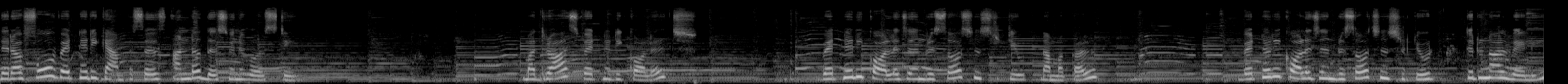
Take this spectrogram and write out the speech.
There are four veterinary campuses under this university. Madras Veterinary College, Veterinary College and Research Institute Namakkal, Veterinary College and Research Institute Tirunelveli,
